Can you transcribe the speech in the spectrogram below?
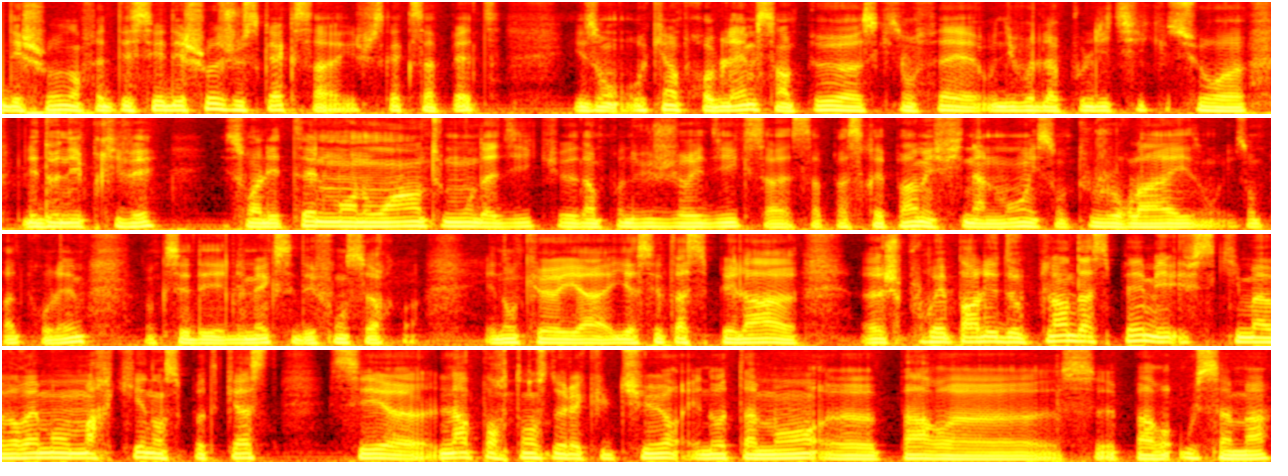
des choses, en fait, d'essayer des choses jusqu'à que ça, jusqu'à que ça pète. Ils ont aucun problème. C'est un peu euh, ce qu'ils ont fait au niveau de la politique sur euh, les données privées. Ils sont allés tellement loin, tout le monde a dit que d'un point de vue juridique, ça, ça passerait pas, mais finalement, ils sont toujours là, ils ont, ils ont pas de problème. Donc, c'est des, les mecs, c'est des fonceurs, quoi. Et donc, euh, il y, a, y a cet aspect-là. Euh, je pourrais parler de plein d'aspects, mais ce qui m'a vraiment marqué dans ce podcast, c'est euh, l'importance de la culture, et notamment euh, par, euh, par Oussama,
